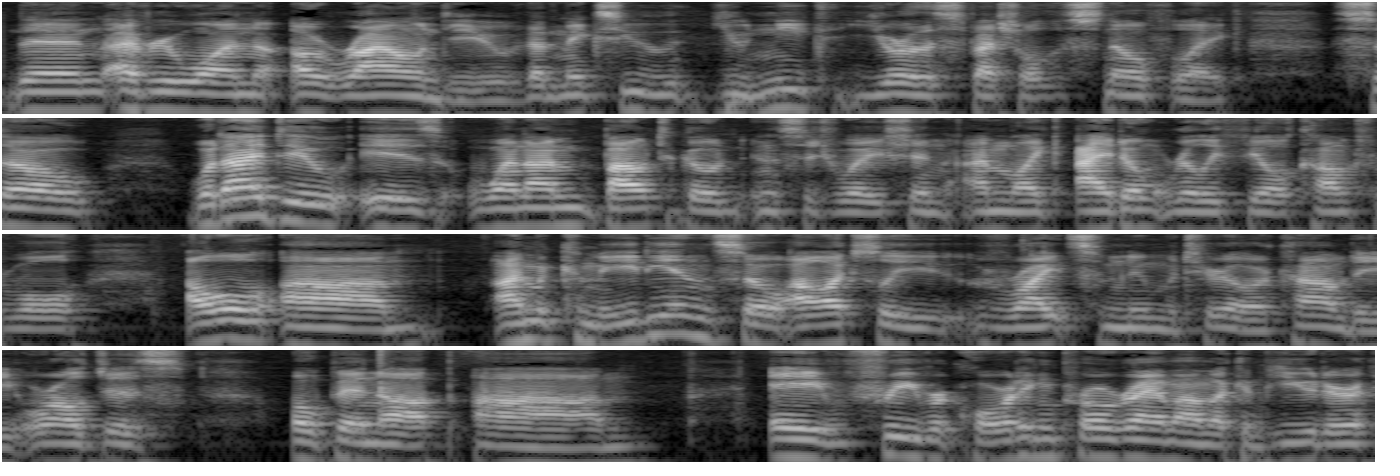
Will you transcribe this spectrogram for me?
than everyone around you that makes you unique. You're the special snowflake. So what I do is when I'm about to go in a situation, I'm like I don't really feel comfortable. I'll um, I'm a comedian, so I'll actually write some new material or comedy, or I'll just open up um, a free recording program on my computer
